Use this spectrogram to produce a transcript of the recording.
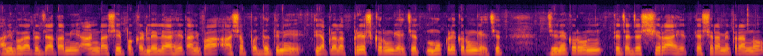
आणि बघा त्याचे आता मी अंडाशे पकडलेले आहेत आणि पहा अशा पद्धतीने ते आपल्याला प्रेस करून घ्यायचेत मोकळे करून घ्यायचे आहेत जेणेकरून त्याच्या ज्या शिरा आहेत त्या शिरा मित्रांनो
